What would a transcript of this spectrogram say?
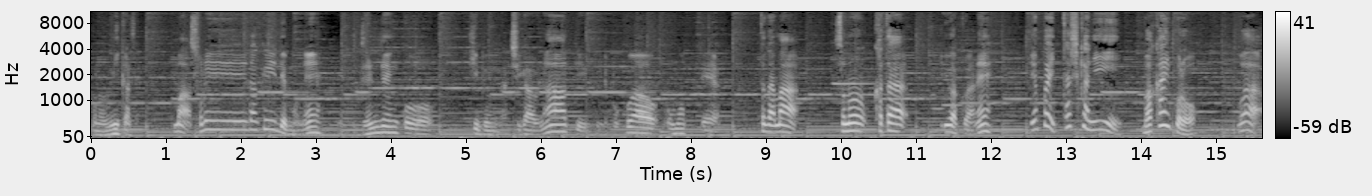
この海風。まあそれだけでもね全然こう気分が違うなっていうふうに僕は思ってただまあその方曰くはねやっぱり確かに若い頃は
